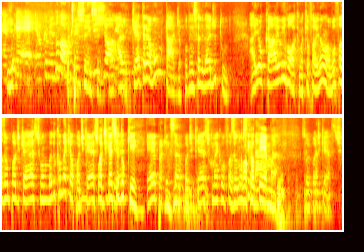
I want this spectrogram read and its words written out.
É porque é, é o caminho do louco mesmo. Sim, se sim. joga. A, Keter é a vontade, a potencialidade de tudo. Aí eu caio em Rockman, que eu falei, não, não, eu vou fazer um podcast. Mas como é que é o podcast? Podcast O que do que quê? é? É, pra que que serve o podcast? Como é que eu vou fazer? Eu não Qual sei que é o nada tema? sobre podcast.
